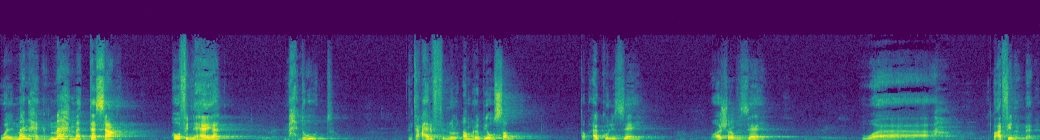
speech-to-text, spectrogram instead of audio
والمنهج مهما اتسع هو في النهاية محدود. أنت عارف إنه الأمر بيوصل طب آكل إزاي؟ وأشرب إزاي؟ و أنتوا عارفين الباقي.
